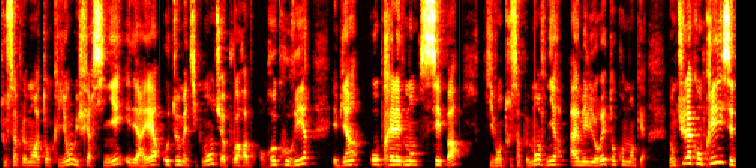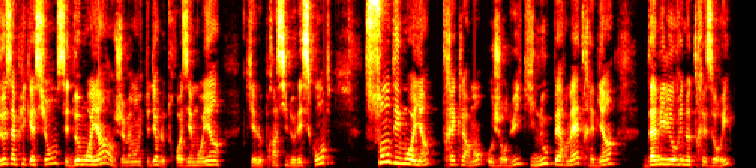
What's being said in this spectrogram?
tout simplement à ton client, lui faire signer et derrière, automatiquement, tu vas pouvoir recourir eh bien, au prélèvement CEPA qui vont tout simplement venir améliorer ton compte bancaire. Donc tu l'as compris, ces deux applications, ces deux moyens, j'ai même envie de te dire le troisième moyen qui est le principe de l'escompte, sont des moyens très clairement aujourd'hui qui nous permettent eh bien d'améliorer notre trésorerie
